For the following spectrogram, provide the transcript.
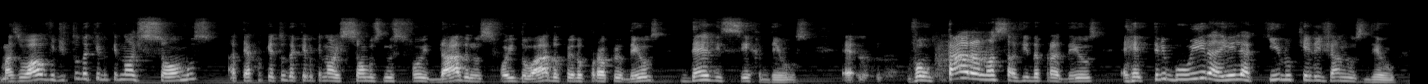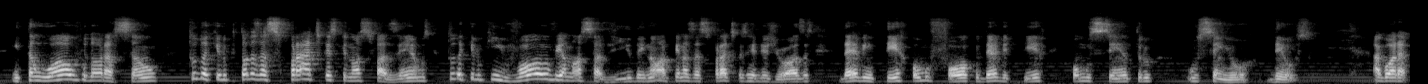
mas o alvo de tudo aquilo que nós somos, até porque tudo aquilo que nós somos nos foi dado, nos foi doado pelo próprio Deus, deve ser Deus. É, voltar a nossa vida para Deus é retribuir a Ele aquilo que Ele já nos deu. Então, o alvo da oração, tudo aquilo que, todas as práticas que nós fazemos, tudo aquilo que envolve a nossa vida, e não apenas as práticas religiosas, devem ter como foco, deve ter como centro o Senhor, Deus. Agora,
